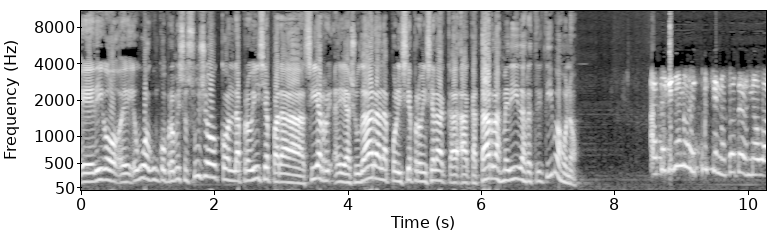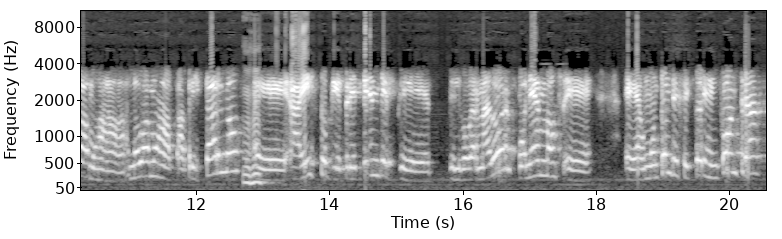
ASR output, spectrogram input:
Eh, digo, eh, ¿hubo algún compromiso suyo con la provincia para sí eh, ayudar a la policía provincial a, acatar las medidas restrictivas o no? Hasta que no nos escuchen nosotros no vamos a no vamos a, prestarnos a esto que pretende el gobernador ponernos a un montón de sectores en contra.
